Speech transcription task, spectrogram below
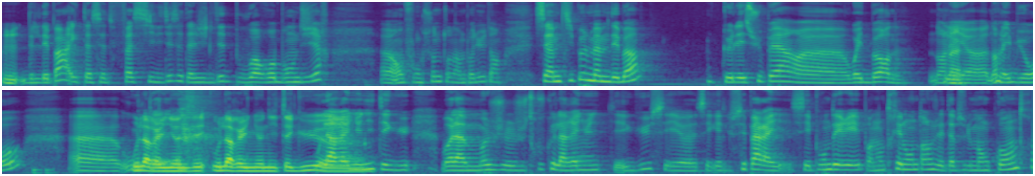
mm. dès le départ et que tu as cette facilité, cette agilité de pouvoir rebondir euh, en fonction de ton emploi du temps. C'est un petit peu le même débat que les super whiteboards dans, les, dans les bureaux. ou, la réunion, ou la réunionite aiguë. Ou la réunionite aiguë. Voilà, moi je, je trouve que la réunionite aiguë, c'est pareil. C'est pondéré. Pendant très longtemps, j'étais absolument contre.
